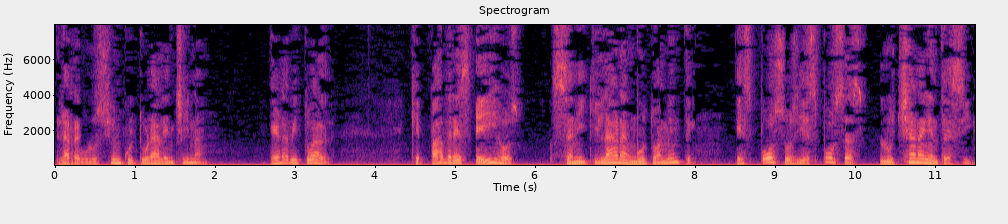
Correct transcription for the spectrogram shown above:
la revolución cultural en China, era habitual que padres e hijos se aniquilaran mutuamente, esposos y esposas lucharan entre sí,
